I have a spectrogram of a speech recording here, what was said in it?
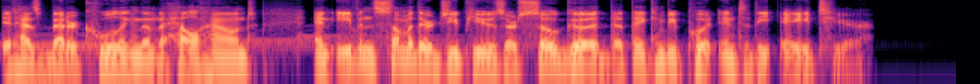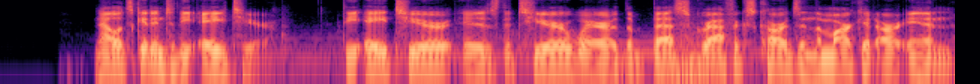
It has better cooling than the Hellhound, and even some of their GPUs are so good that they can be put into the A tier. Now let's get into the A tier. The A tier is the tier where the best graphics cards in the market are in,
